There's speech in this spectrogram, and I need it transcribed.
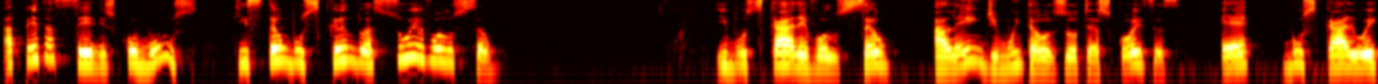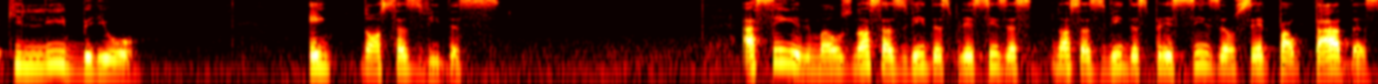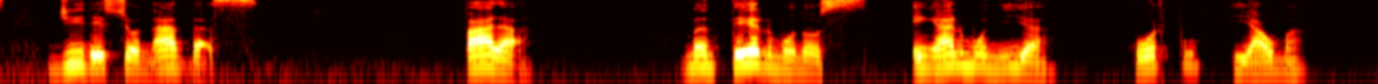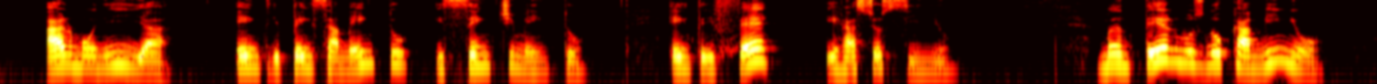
Apenas seres comuns que estão buscando a sua evolução. E buscar evolução além de muitas outras coisas, é buscar o equilíbrio em nossas vidas. Assim, irmãos, nossas vidas precisam, nossas vidas precisam ser pautadas, direcionadas para mantermos-nos em harmonia corpo e alma, harmonia entre pensamento e sentimento, entre fé e raciocínio. Mantermos no caminho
